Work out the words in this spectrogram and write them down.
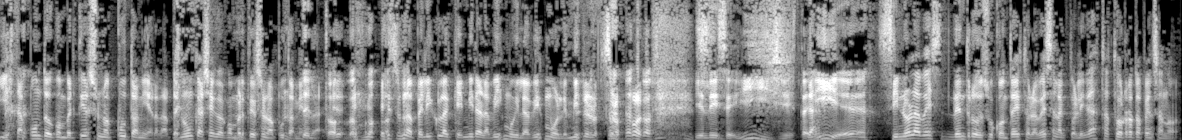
y está a punto de convertirse en una puta mierda, pero nunca llega a convertirse en una puta mierda. Es una película que mira al abismo y el abismo le mira los ojos. y él dice, ¡y! Está ahí, ¿eh? Si no la ves dentro de su contexto, la ves en la actualidad, estás todo el rato pensando,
